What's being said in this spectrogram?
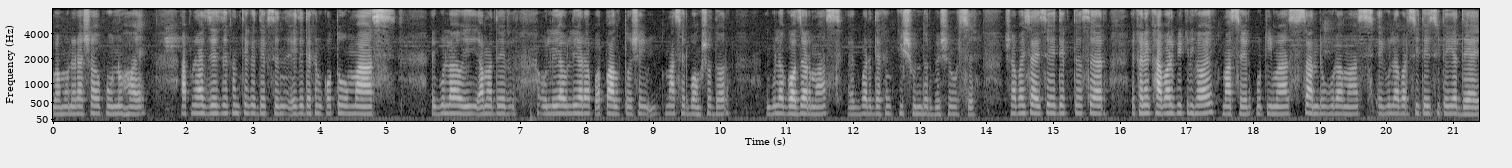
বা মনের আশাও পূর্ণ হয়। আপনারা যে যেখান থেকে দেখছেন, এই যে দেখেন কত মাছ, এগুলা ওই আমাদের উলিয়া উলিয়ারা পালতো সেই মাছের বংশধর। এগুলা গজার মাছ। একবারে দেখেন কি সুন্দর বেশি উঠছে। সবাই চাইছে দেখতেছে আর এখানে খাবার বিক্রি হয়, মাছের, পুঁটি মাছ চান্দুগুড়া মাছ, এগুলো আবার ছিটাই ছিটাইয়া দেয়।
